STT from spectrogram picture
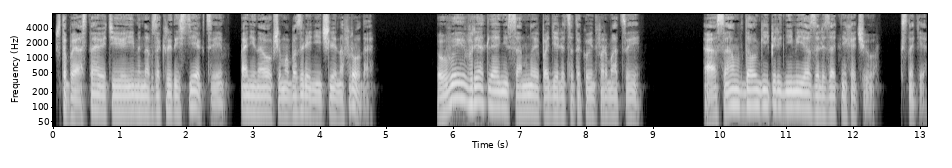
чтобы оставить ее именно в закрытой секции, а не на общем обозрении членов рода. Увы, вряд ли они со мной поделятся такой информацией, а сам в долги перед ними я залезать не хочу. Кстати,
